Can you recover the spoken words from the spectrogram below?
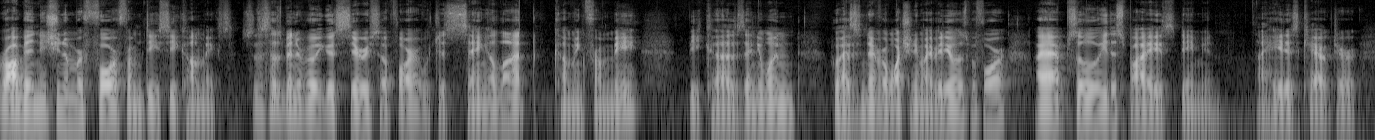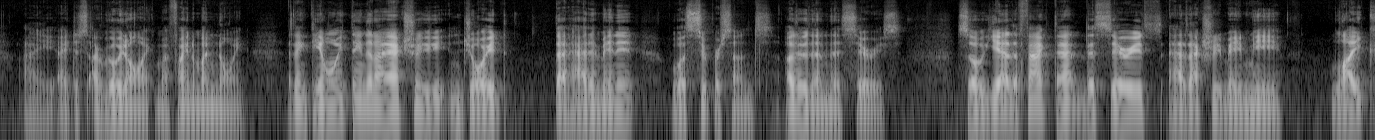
Robin, issue number four from DC Comics. So this has been a really good series so far, which is saying a lot coming from me, because anyone who has never watched any of my videos before, I absolutely despise Damian. I hate his character. I, I just I really don't like him. I find him annoying. I think the only thing that I actually enjoyed that had him in it was Super Sons, other than this series. So yeah, the fact that this series has actually made me like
